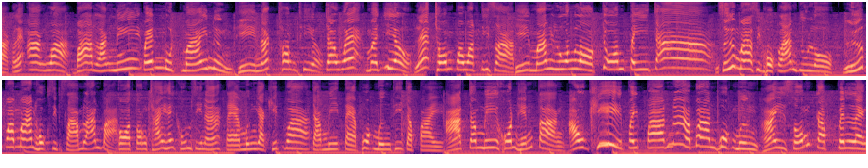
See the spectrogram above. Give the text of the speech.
ากและอ้างว่าบ้านหลังนี้เป็นหมุดหมายหนึ่งที่นักท่องเที่ยว จะแวะมาเยี่ยว และชมประวัติศาสตร์ ที่มันลวงหลอกโจมตีจ้า ซื้อมา 16 ล้านยูโรหรือประมาณ 63 ล้านบาท ก็ต้องใช้ให้คุ้มสินะ แต่มึงอย่าคิดว่าจะมีแต่พวกมึงที่จะไป อาจจะมีคนเห็นต่าง เอาขี้ไปปาหน้าบ้านพวกมึง ให้สมกับเป็นแหล่ง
